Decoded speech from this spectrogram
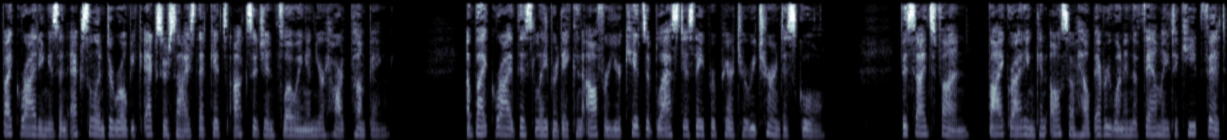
Bike riding is an excellent aerobic exercise that gets oxygen flowing and your heart pumping. A bike ride this Labor Day can offer your kids a blast as they prepare to return to school. Besides fun, bike riding can also help everyone in the family to keep fit,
